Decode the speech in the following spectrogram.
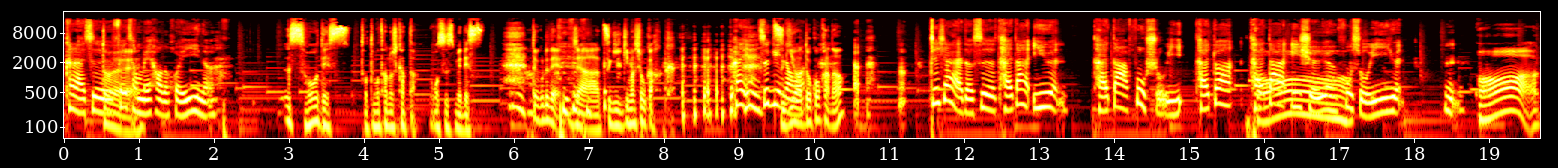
看来是对非常美好的回忆呢。そうです。とても楽しかった。おすすめです。ということで、じゃあ次行きましょうか。はい、次次はのどこかな接下来的是台大医院，台大附属医，台大台大医学院附属医院。 嗯，ああ、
